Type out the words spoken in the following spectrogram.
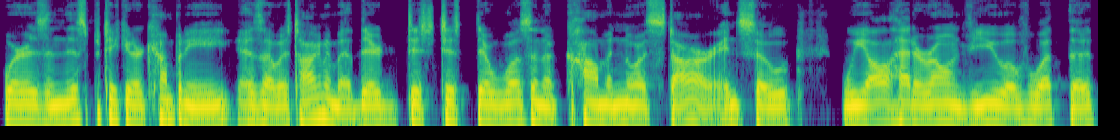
Whereas in this particular company, as I was talking about, there just, just there wasn't a common north star, and so we all had our own view of what the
